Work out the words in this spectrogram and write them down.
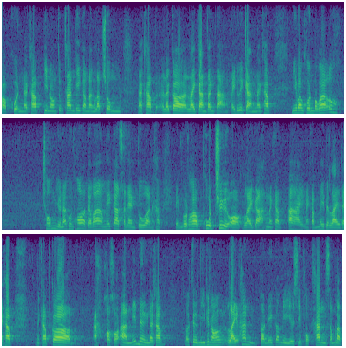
ขอบคุณนะครับพี่น้องทุกท่านที่กำลังรับชมนะครับแล้วก็รายการต่างๆ ไปด้วยกันนะครับ มีบางคนบอกว่าโอ้ชมอยู่นะคุณพ่อแต่ว่าไม่กล้าแสดงตัวนะครับ เห็นคุณพ่อพูดชื่อออกรายการนะครับอายนะครับไม่เป็นไรนะครับนะครับ ก็พ่อขออ่านนิดนึงนะครับ ก็คือมีพี่น้องหลายท่านตอนนี้ก็มีอยู่ 16 ท่านสำหรับ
